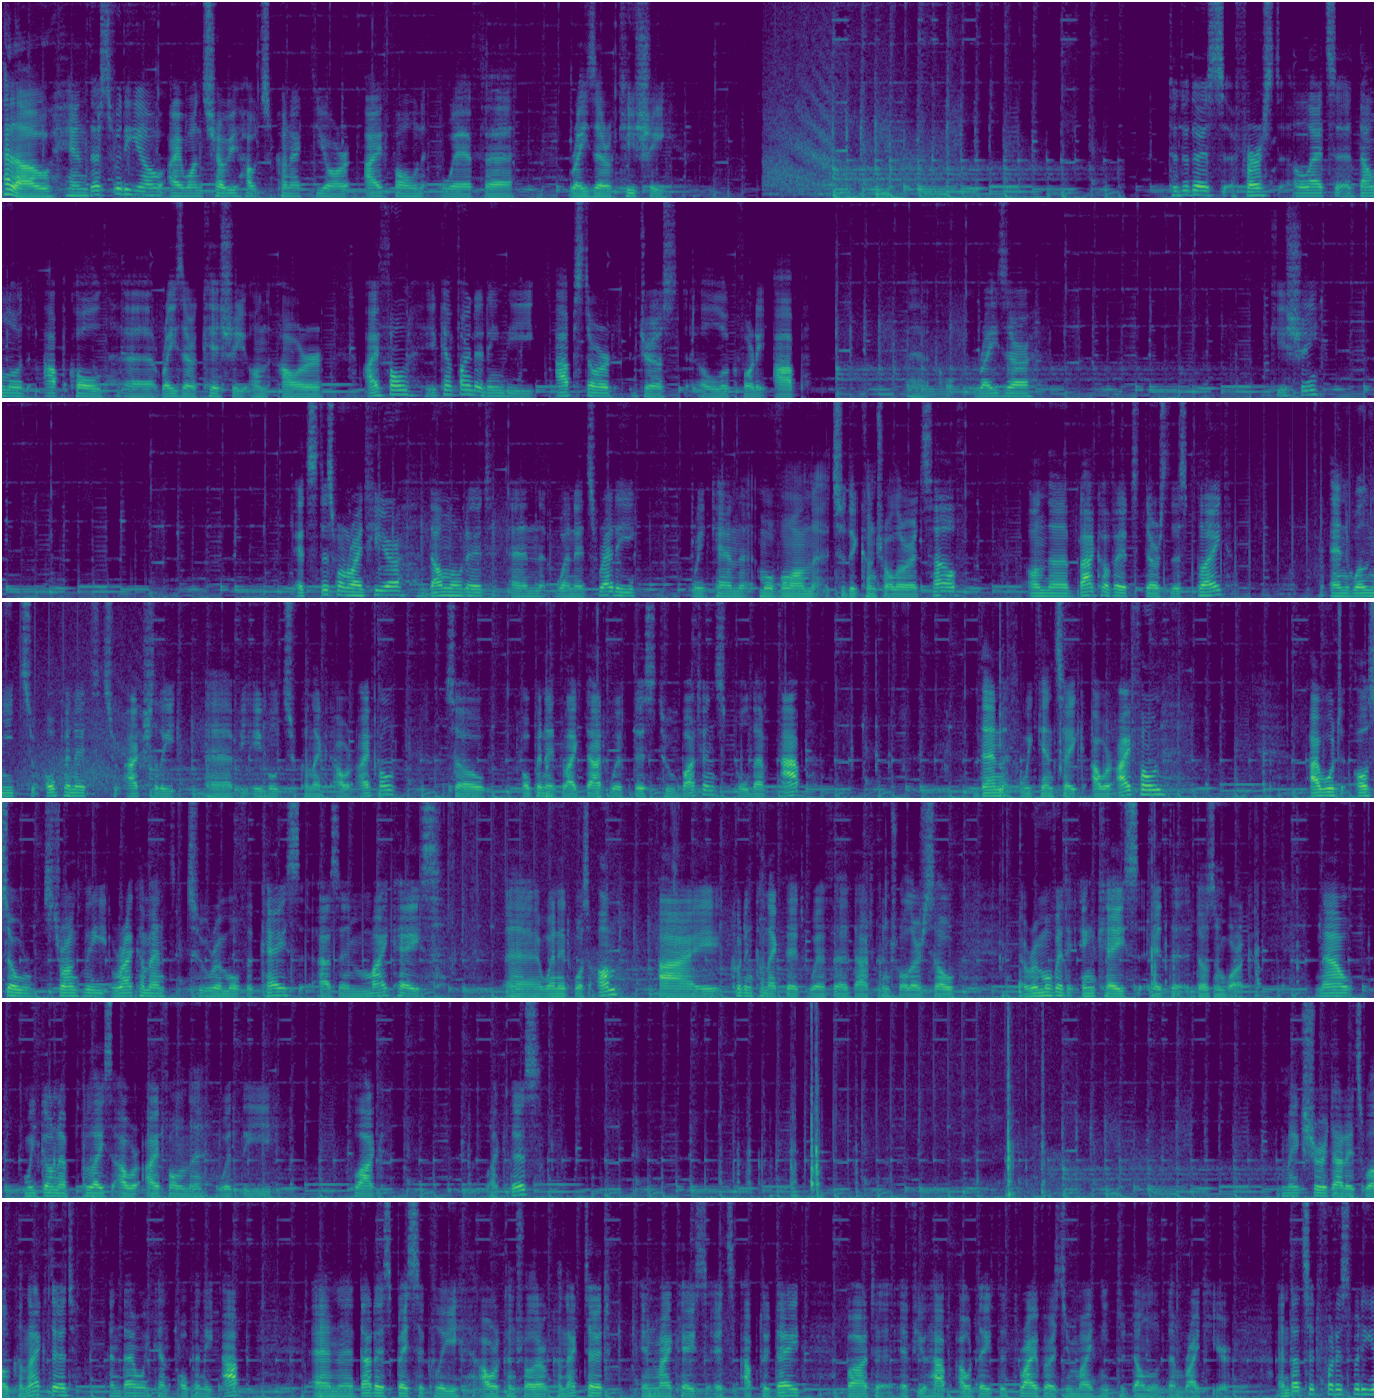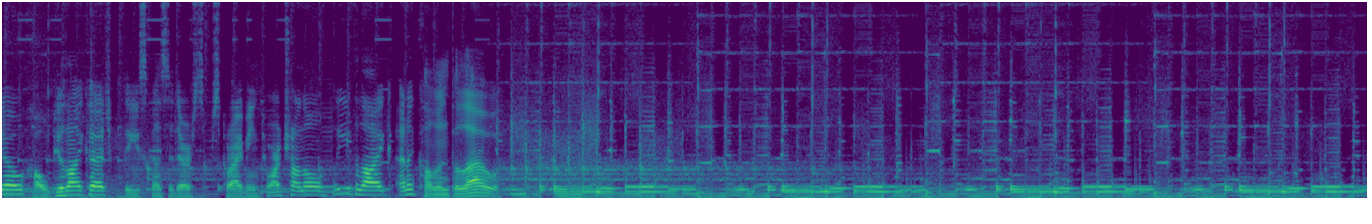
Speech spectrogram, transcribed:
Hello, in this video I want to show you how to connect your iPhone with uh, Razer Kishi. To do this, first let's download app called uh, Razer Kishi on our iPhone. You can find it in the App Store, just look for the app uh, Razer Kishi. It's this one right here, download it and when it's ready we can move on to the controller itself. On the back of it there's this plate and we'll need to open it to actually uh, be able to connect our iPhone. So open it like that with these two buttons, pull them up. Then we can take our iPhone. I would also strongly recommend to remove the case as in my case uh, when it was on I couldn't connect it with uh, that controller. So uh, remove it in case it uh, doesn't work. Now we're gonna place our iPhone uh, with the plug like this. Make sure that it's well connected and then we can open the app and uh, that is basically our controller connected. In my case it's up to date but if you have outdated drivers you might need to download them right here. And that's it for this video. Hope you like it. Please consider subscribing to our channel leave a like and a comment below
